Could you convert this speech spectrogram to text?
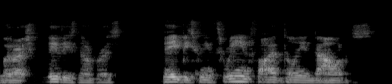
whether I should believe these numbers, made between three and five billion dollars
